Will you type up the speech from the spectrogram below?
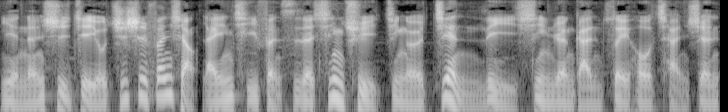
也能是借由知识分享来引起粉丝的兴趣，进而建立信任感，最后产生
